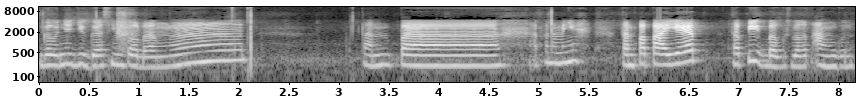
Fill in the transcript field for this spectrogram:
gaunnya juga simple banget. Tanpa apa namanya? Tanpa payet tapi bagus banget anggun.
